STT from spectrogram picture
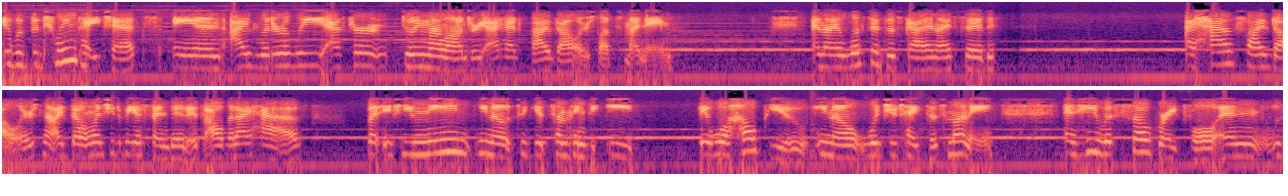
it was between paychecks, and I literally, after doing my laundry, I had five dollars left to my name. And I looked at this guy and I said, I have five dollars. Now I don't want you to be offended. It's all that I have. But if you need, you know, to get something to eat, it will help you. You know, would you take this money? And he was so grateful and was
